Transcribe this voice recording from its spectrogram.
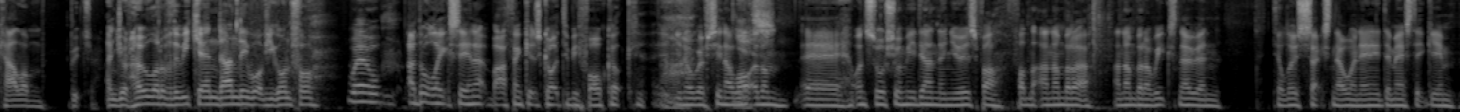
Callum Butcher. And your howler of the weekend, Andy, what have you gone for? Well, I don't like saying it, but I think it's got to be Falkirk. you know, we've seen a lot yes. of them uh, on social media and the news for, for a number of a number of weeks now, and to lose 6 0 in any domestic game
